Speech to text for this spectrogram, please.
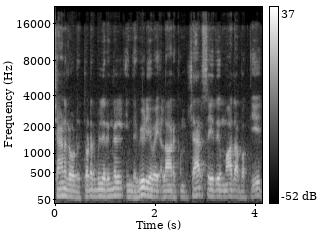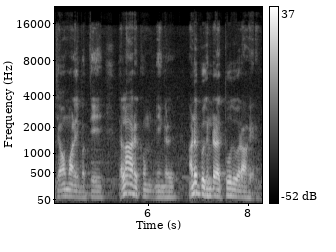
சேனலோடு தொடர்பில் இருங்கள். இந்த வீடியோவை எல்லாருக்கும் ஷேர் செய்து மாதா பக்தியை ஜெபமாலை பக்தியை எல்லாருக்கும் நீங்கள் அனுப்புகின்ற தூதுவராக இருங்கள்.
